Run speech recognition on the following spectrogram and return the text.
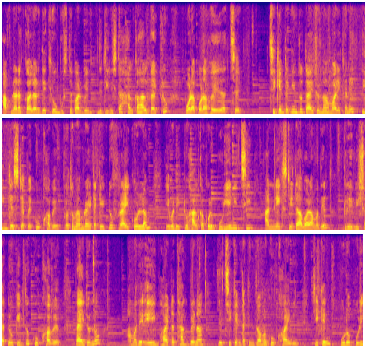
আপনারা কালার দেখেও বুঝতে পারবেন যে জিনিসটা হালকা হালকা একটু পোড়া পোড়া হয়ে যাচ্ছে। চিকেনটা কিন্তু তাই জন্য আমার এখানে তিনটে স্টেপে কুক হবে। প্রথমে আমরা এটাকে একটু ফ্রাই করলাম, এবার একটু হালকা করে পুড়িয়ে নিচ্ছি, আর নেক্সট এটা আবার আমাদের গ্রেভির সাথেও কিন্তু কুক হবে। তাই জন্য আমাদের এই ভয়টা থাকবে না যে চিকেনটা কিন্তু আমার কুক হয়নি। চিকেন পুরোপুরি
